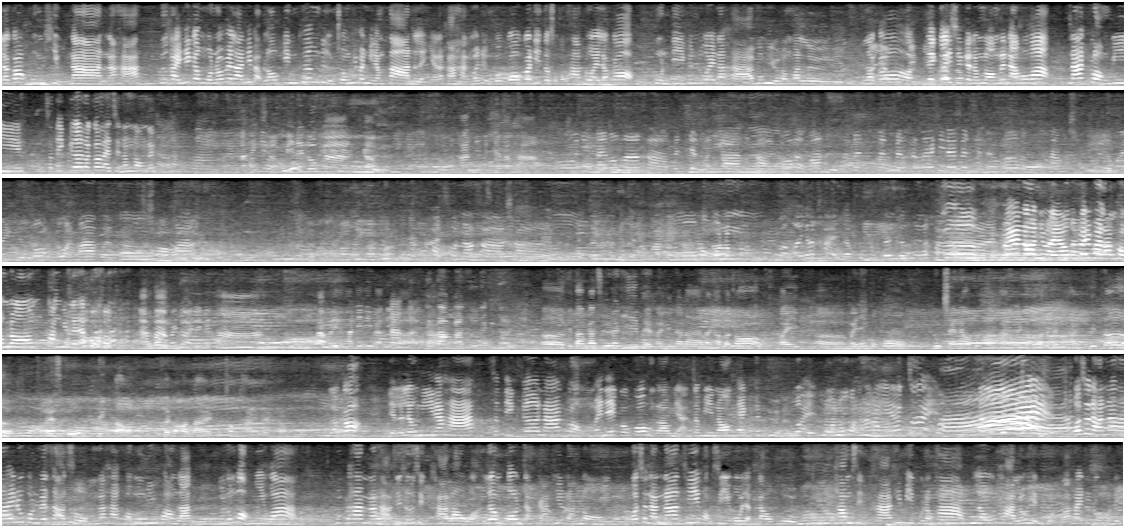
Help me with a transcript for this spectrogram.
แล้วก็คุมหิวนานนะคะ คือใครที่กังวลว่าเวลาที่แบบเรากินเครื่องดื่มชงที่มันมีน้ำตาลอะไรเงี้ยนะคะ หันมาดื่มโกโก้ก็ดีต่อสุขภาพด้วย แล้วก็หุ่นดีขึ้นด้วยนะคะ คุมหิวทั้งวันเลย แล้วก็ได้ใกล้ชิดกับน้องๆด้วยนะ เพราะว่าหน้ากล่องมีสติกเกอร์แล้วก็ลายเซ็นน้องๆด้วยค่ะอาทิตย์ที่น้องพี่ได้ร่วมงานกับานนี้เป็นไงบ้างคะ น้องปังอยู่แล้ว อะฝากไว้หน่อยได้ไหมคะฝากผลิตภัณฑ์ดีๆแบบนี้หน่อยติดตามการซื้อได้ที่ไหน เอ่อติดตามการซื้อได้ที่เพจไมมินานานะครับ แล้วก็ไมเอ่อไมเน่โกโก้ทุกช anel ทุกช่องทางเลยครับไม่ว่าจะเป็นทาง Twitter Facebook TikTok แล้วก็ออนไลน์ทุกช่องทางเลยครับ แล้วก็เดี๋ยวเร็วๆนี้นะคะ สติกเกอร์หน้ากล่องไม่เน่โกโก้ของเราเนี่ย จะมีน้องแอคอื่นๆด้วยรวมทั้งหมด5แอคใช่ใช่ เพราะฉะนั้นนะคะให้ทุกคนไปสะสมนะคะ ความมุ่งมิ่งความรักคือต้องบอกงี้ว่าทุกท่านนะคะที่ซื้อสินค้าเราอะเริ่มต้นจากการที่รักน้อง เพราะฉะนั้นหน้าที่ของ CEO อย่างเราคือทำสินค้าที่มีคุณภาพแล้วทานแล้วเห็นผลมาให้ทุกๆคนได้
